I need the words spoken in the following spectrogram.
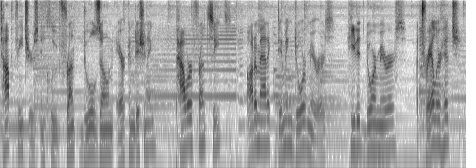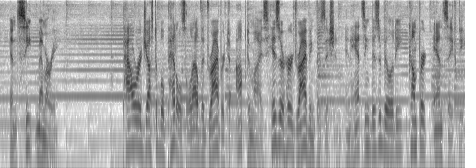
Top features include front dual-zone air conditioning, power front seats, automatic dimming door mirrors, heated door mirrors, a trailer hitch, and seat memory. Power adjustable pedals allow the driver to optimize his or her driving position, enhancing visibility, comfort, and safety.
